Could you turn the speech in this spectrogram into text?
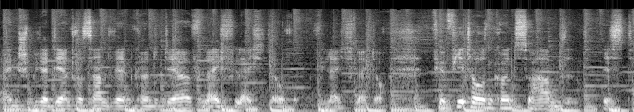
ein Spieler, der interessant werden könnte, der vielleicht, vielleicht auch, vielleicht, vielleicht auch für 4000 Coins zu haben sind, ist.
